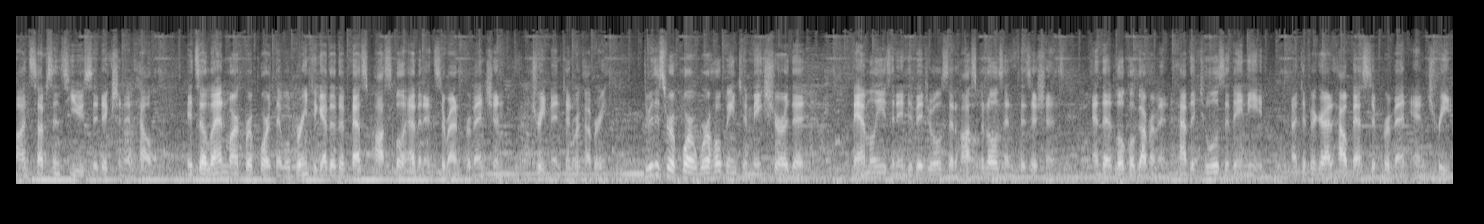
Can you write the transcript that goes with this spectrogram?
on substance use, addiction, and health. It's a landmark report that will bring together the best possible evidence around prevention, treatment, and recovery. Through this report, we're hoping to make sure that families and individuals, that hospitals and physicians, and that local government have the tools that they need uh, to figure out how best to prevent and treat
